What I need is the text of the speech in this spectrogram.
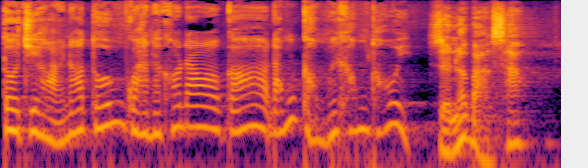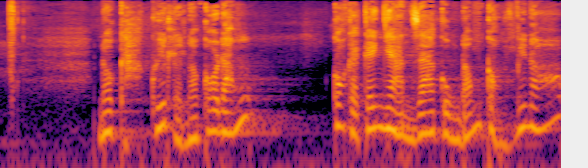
Tôi chỉ hỏi nó tối hôm qua nó có, đo, có đóng cổng hay không thôi. Rồi nó bảo sao? Nó cả quyết là nó có đóng. Có cả cái nhàn ra cùng đóng cổng với nó.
